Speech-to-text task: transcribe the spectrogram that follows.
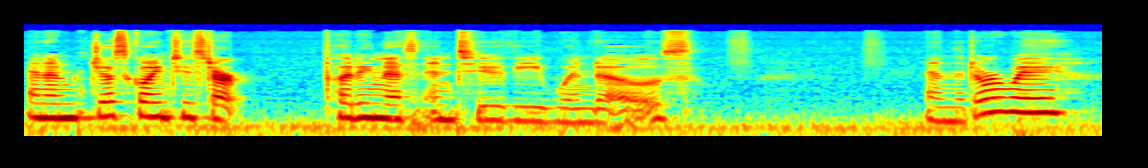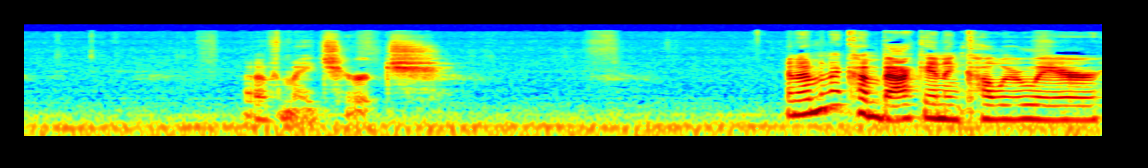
And I'm just going to start putting this into the windows and the doorway of my church. And I'm gonna come back in and color layer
